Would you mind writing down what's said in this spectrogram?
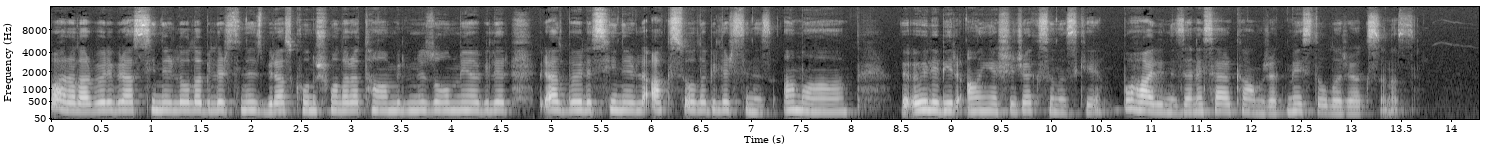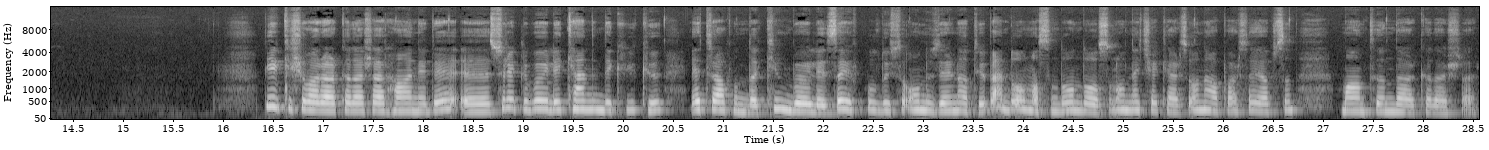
Bu aralar böyle biraz sinirli olabilirsiniz. Biraz konuşmalara tahammülünüz olmayabilir. Biraz böyle sinirli, aksi olabilirsiniz ama ve öyle bir an yaşayacaksınız ki bu halinizden eser kalmayacak, mest olacaksınız. Bir kişi var arkadaşlar hanede e, sürekli böyle kendindeki yükü etrafında kim böyle zayıf bulduysa onun üzerine atıyor. Ben de olmasın da onda olsun. O ne çekerse o ne yaparsa yapsın mantığında arkadaşlar.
